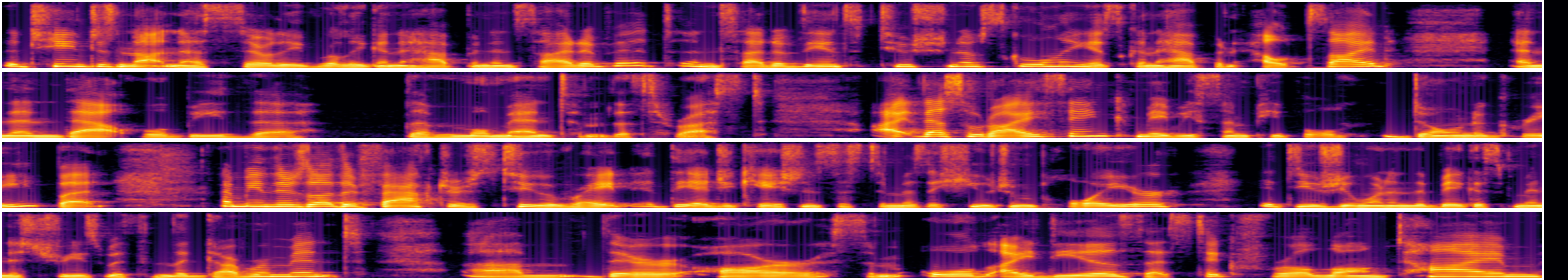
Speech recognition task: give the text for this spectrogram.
the change is not necessarily really going to happen inside of it. Inside of the institution of schooling it's going to happen outside and then that will be the the momentum, the thrust. I, that's what I think. Maybe some people don't agree, but I mean, there's other factors too, right? The education system is a huge employer. It's usually one of the biggest ministries within the government. Um, there are some old ideas that stick for a long time.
